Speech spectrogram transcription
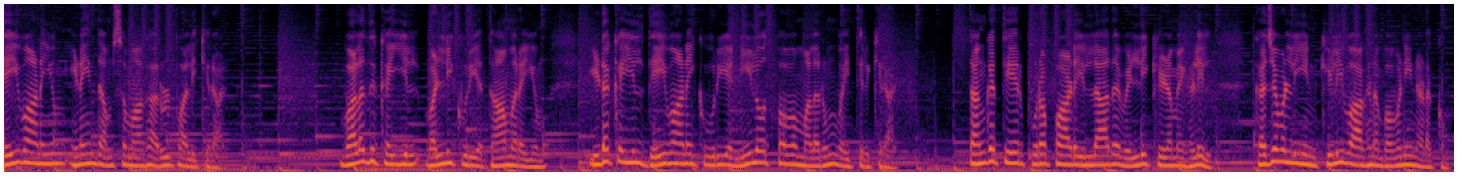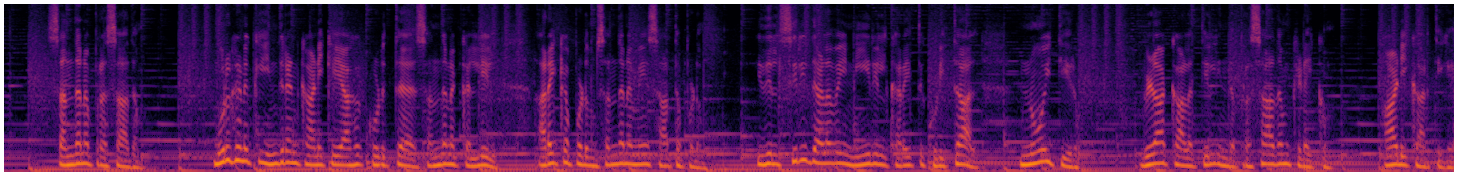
தெய்வானையும் இணைந்த அம்சமாக அருள் பாலிக்கிறாள் வலது கையில் வள்ளிக்குரிய தாமரையும் இடக்கையில் தெய்வானைக்கு உரிய நீலோத்பவ மலரும் வைத்திருக்கிறாள். தங்கத்தேர் புறப்பாடு இல்லாத வெள்ளிக்கிழமைகளில் கஜவள்ளியின் கிளி வாகன பவனி நடக்கும். சந்தன பிரசாதம். முருகனுக்கு இந்திரன் காணிக்கையாக கொடுத்த சந்தனக்கல்லில் அரைக்கப்படும் சந்தனமே சாத்தப்படும். இதில் சிறிதளவை நீரில் கரைத்து குடித்தால் நோய் தீரும். விழா காலத்தில் இந்த பிரசாதம் கிடைக்கும். ஆடி கார்த்திகை.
